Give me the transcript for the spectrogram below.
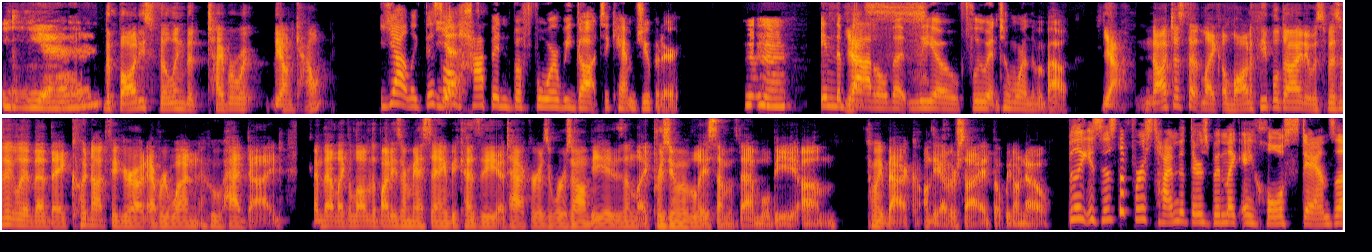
Yeah. the bodies filling the Tiber beyond count. Yeah, like this all happened before we got to Camp Jupiter hmm in the Yes. battle that Leo flew in to warn them about. Yeah, not just that like a lot of people died. It was specifically that they could not figure out everyone who had died, and that like a lot of the bodies are missing because the attackers were zombies, and like presumably some of them will be um coming back on the other side, but we don't know. But like, is this the first time that there's been like a whole stanza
